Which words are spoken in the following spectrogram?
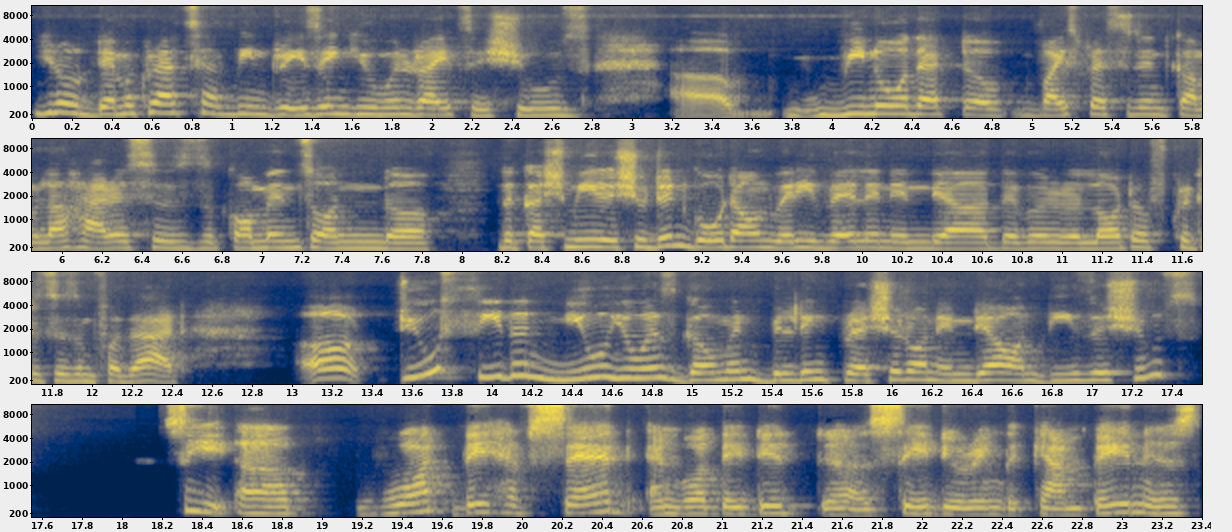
you know, Democrats have been raising human rights issues. Uh, we know that uh, Vice President Kamala Harris's comments on the, the, Kashmir issue didn't go down very well in India. There were a lot of criticism for that. Uh, do you see the new US government building pressure on India on these issues? See, uh, what they have said and what they did uh, say during the campaign is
